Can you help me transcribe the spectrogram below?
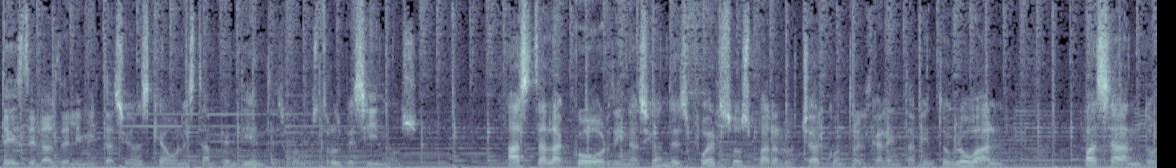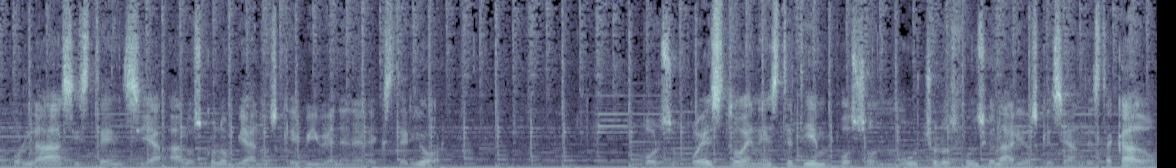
desde las delimitaciones que aún están pendientes con nuestros vecinos, hasta la coordinación de esfuerzos para luchar contra el calentamiento global, pasando por la asistencia a los colombianos que viven en el exterior. Por supuesto, en este tiempo son muchos los funcionarios que se han destacado,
